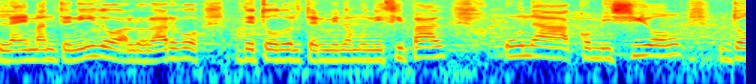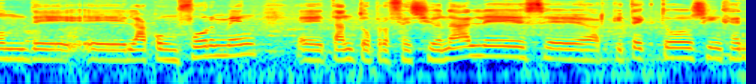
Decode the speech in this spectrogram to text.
la he mantenido a lo largo de todo el término municipal, una comisión donde la conformen tanto profesionales, arquitectos, ingenieros,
